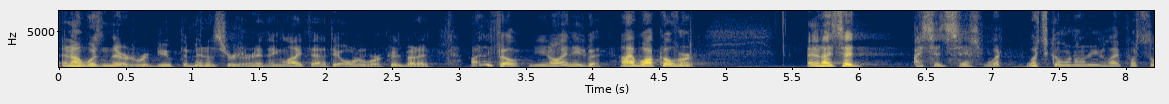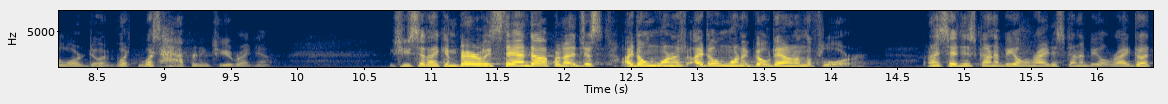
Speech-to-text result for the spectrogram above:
And I wasn't there to rebuke the ministers or anything like that, the older workers, but I finally felt, you know, I need to go. I walk over, and I said, I said, sis, what, what's going on in your life? What's the Lord doing? What, what's happening to you right now? She said, I can barely stand up, and I just, I don't want to, I don't want to go down on the floor. And I said, it's going to be all right. It's going to be all right. Don't,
